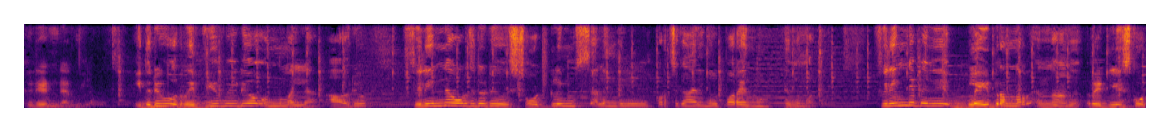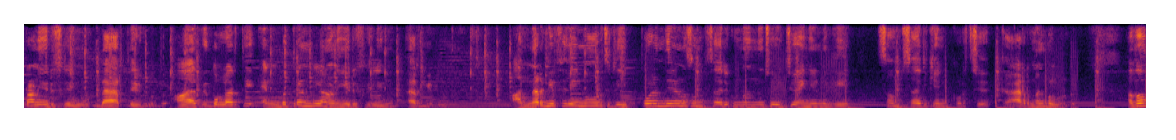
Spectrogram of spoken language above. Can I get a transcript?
കിട്ടിയിട്ടുണ്ടായിരുന്നില്ല. ഇതൊരു റിവ്യൂ വീഡിയോ ഒന്നുമല്ല ആ ഒരു ഫിലിമിനെ കുറിച്ചിട്ടൊരു ഷോർട്ട് ക്ലിംസ് അല്ലെങ്കിൽ കുറച്ച് കാര്യങ്ങൾ പറയുന്നു എന്ന് മാത്രം. ഫിലിമിന്റെ പേര് ബ്ലേഡ് റണ്ണർ എന്നാണ് റിഡ്ലി സ്കോട്ടാണ് ഈ ഒരു ഫിലിം ഡയറക്റ്റ് ചെയ്തിട്ടുള്ളത്. ആയിരത്തി തൊള്ളായിരത്തി എൺപത്തിരണ്ടിലാണ് ഈ ഒരു ഫിലിം ഇറങ്ങിയിട്ടുള്ളത്. അന്നിറങ്ങിയ ഫിലിമിനെ കുറിച്ചിട്ട് ഇപ്പോൾ എന്തിനാണ് സംസാരിക്കുന്നതെന്ന് ചോദിച്ചു കഴിഞ്ഞിട്ടുണ്ടെങ്കിൽ സംസാരിക്കാൻ കുറച്ച് കാരണങ്ങളുണ്ട്. അപ്പം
